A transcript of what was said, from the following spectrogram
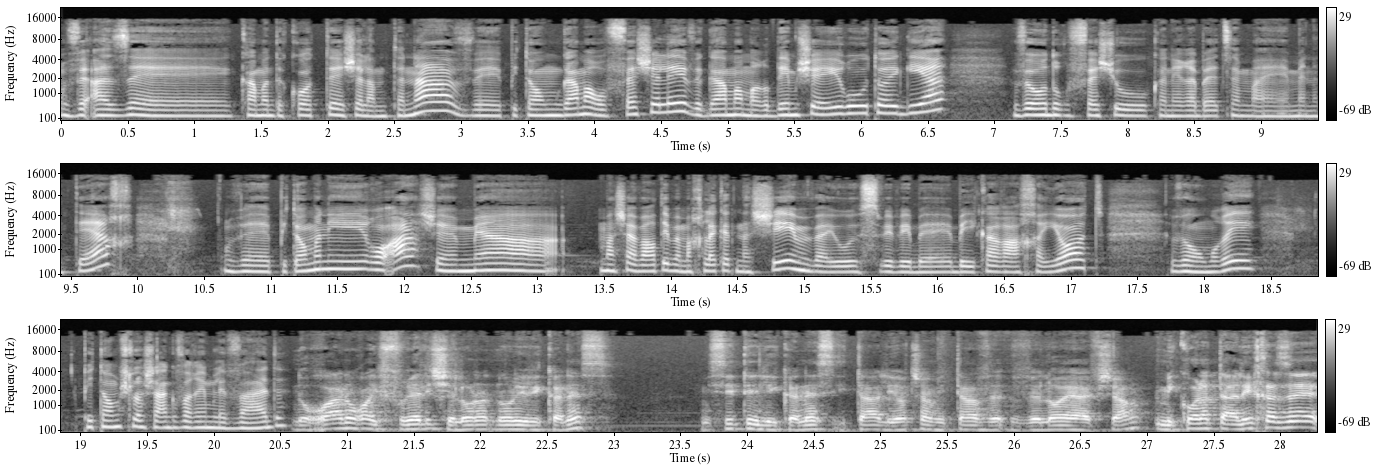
ואז אה, כמה דקות אה, של המתנה, ופתאום גם הרופא שלי וגם המרדים שהעירו אותו הגיע, ועוד רופא שהוא כנראה בעצם אה, מנתח. ופתאום אני רואה שמה... מה שעברתי במחלקת נשים, והיו סביבי בעיקר האחיות, ועומרי, פתאום שלושה גברים לבד. נורא נורא הפריע לי שלא נתנו לי להיכנס. ניסיתי להיכנס איתה, להיות שם איתה, ו- ולא היה אפשר. מכל התהליך הזה,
